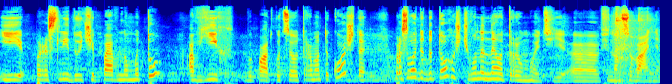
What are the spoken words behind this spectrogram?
і переслідуючи певну мету. А в їх випадку це отримати кошти, призводить до того, що вони не отримують е, фінансування.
